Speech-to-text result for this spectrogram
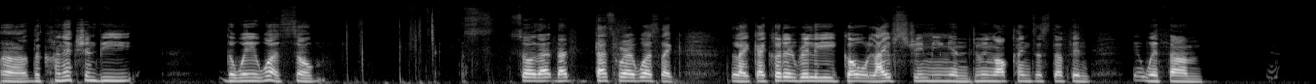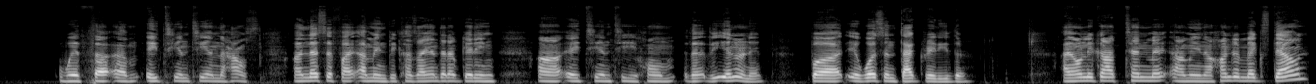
uh, the connection be the way it was. So so that that that's where I was like like I couldn't really go live streaming and doing all kinds of stuff in with um with uh, um AT&T in the house unless if I I mean because I ended up getting uh AT&T home the the internet but it wasn't that great either. I only got 10 meg, I mean 100 megs down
